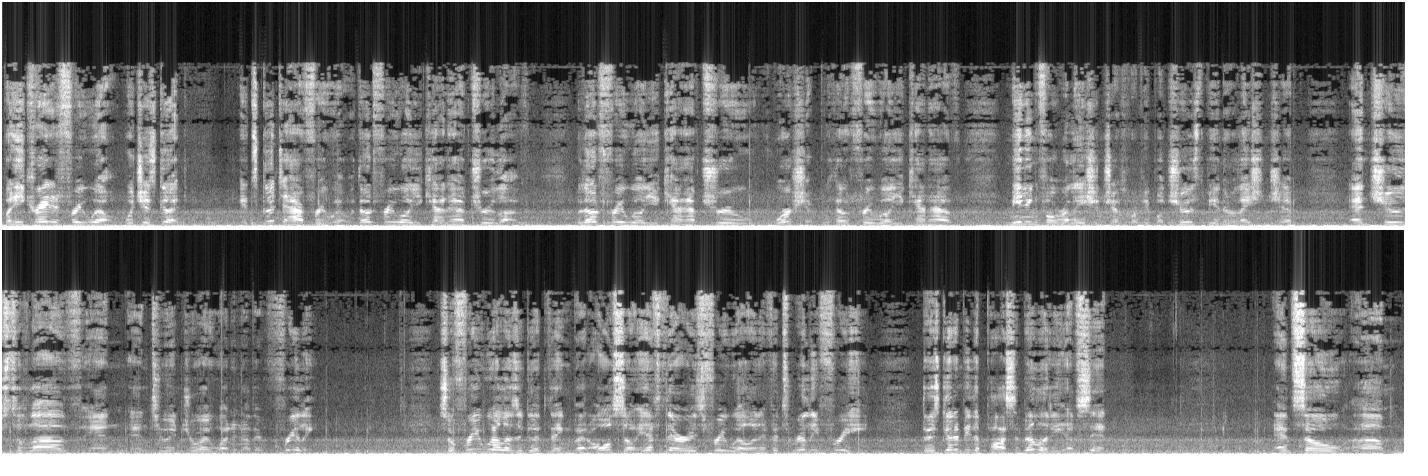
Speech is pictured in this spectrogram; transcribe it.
but he created free will, which is good. It's good to have free will. Without free will, you can't have true love. Without free will, you can't have true worship. Without free will, you can't have meaningful relationships where people choose to be in the relationship and choose to love and, and to enjoy one another freely. So, free will is a good thing, but also if there is free will and if it's really free, there's going to be the possibility of sin. And so, um,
